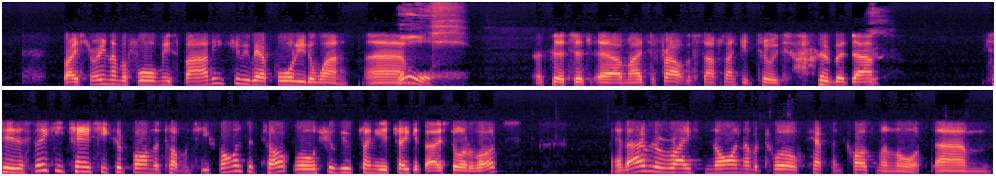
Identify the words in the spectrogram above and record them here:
Race three, number four, Miss Barty. Should be about forty to one. Um, oh, it's, it's, it's uh, mate, it's a throw at the stumps. Don't get too excited, but um, there's a sneaky chance she could find the top. When she finds the top, well, she'll give plenty of cheek at those sort of odds. And over to race nine, number twelve, Captain Cosmonaut. Um,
